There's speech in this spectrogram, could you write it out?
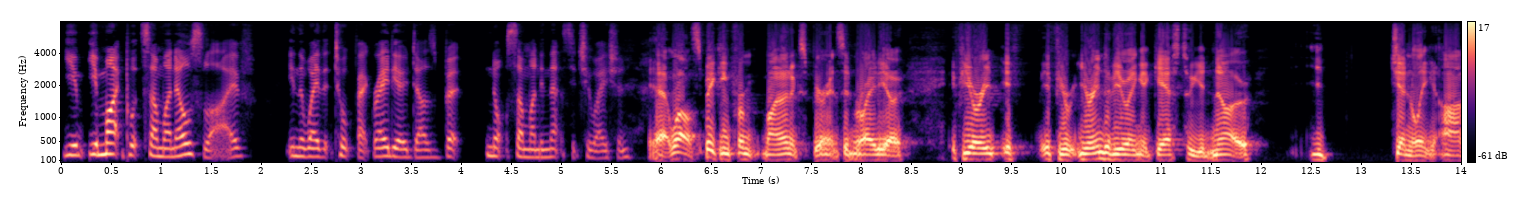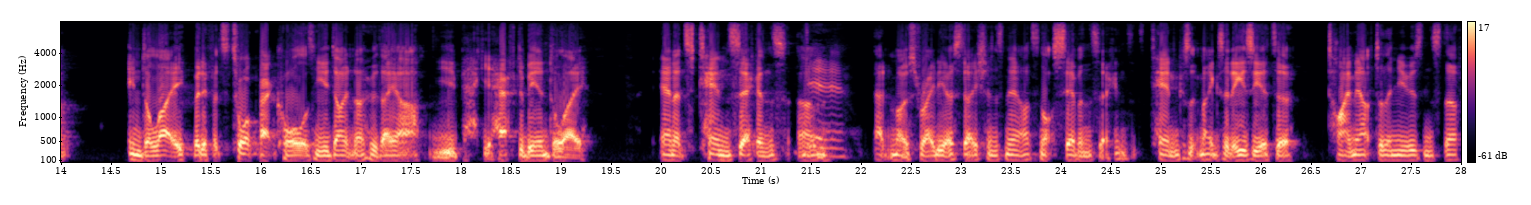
You you might put someone else live in the way that Talkback Radio does, but not someone in that situation. Yeah, well, speaking from my own experience in radio, if you're if if you're you're interviewing a guest who you know, you generally aren't in delay. But if it's talkback callers and you don't know who they are, you you have to be in delay, and it's ten seconds um, Yeah. at most radio stations now. It's not seven seconds; it's ten because it makes it easier to time out to the news and stuff.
